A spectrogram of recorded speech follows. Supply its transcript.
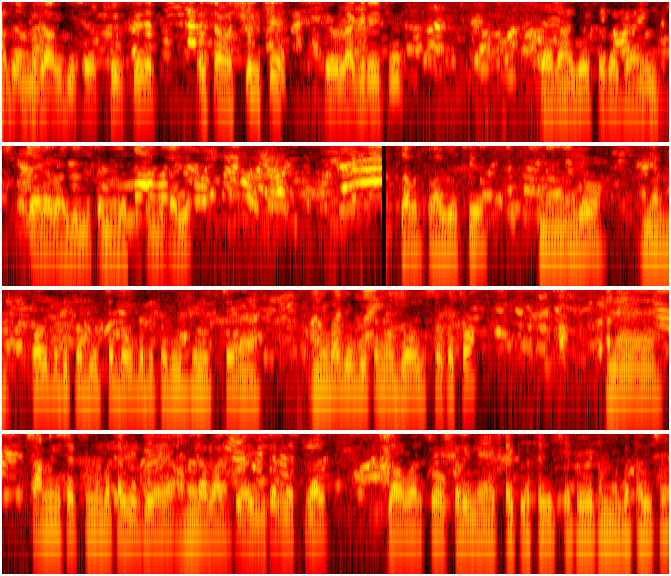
આજે મજા આવી ગઈ છે, ખુશ છે, પૈસા વસૂલ છે, એવું લાગી રહી છે. તો જોઈ શકો છો, અહીં ચારે બાજુનું તમને લોકેશન બતાવીએ. ફ્લાવર શો આવ્યા છીએ. અને અહીંયા જુઓ અહીંયા બહુ બધી પબ્લિક છે, બહુ બધી પબ્લિક છે. આની બાજુ બી તમે જોઈ શકો છો. અને સામેની સાઈડ તમને બતાવીએ કે અમદાવાદ ઇન્ટરનેશનલ ફ્લાવર શો કરીને કંઈક લખેલું છે, તો એ તમને બતાવીશું.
